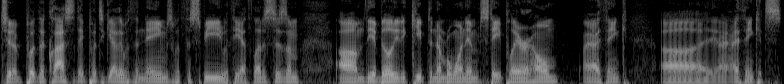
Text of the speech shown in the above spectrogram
to put the class that they put together with the names, with the speed, with the athleticism, um, the ability to keep the number one M state player home. I, I think uh, I, I think it's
